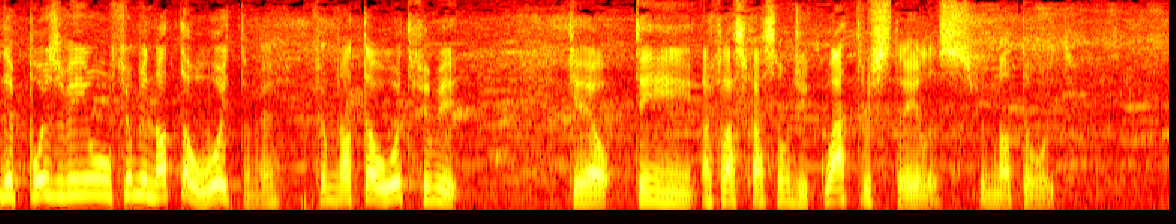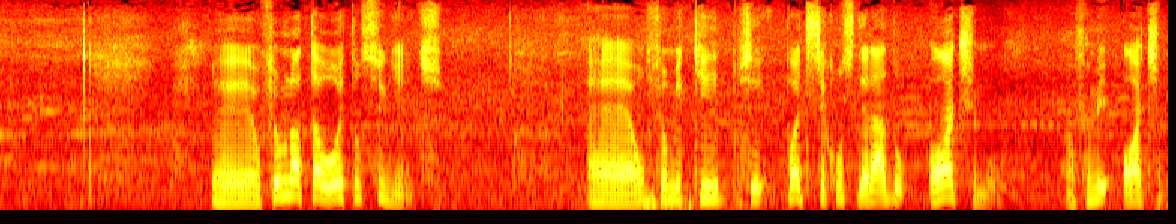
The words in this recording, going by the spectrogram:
Depois vem o filme Nota 8, né? filme Nota 8, filme que é, tem a classificação de 4 estrelas, filme nota 8. É, o filme nota 8 é o seguinte: é um filme que pode ser considerado ótimo. É um filme ótimo.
